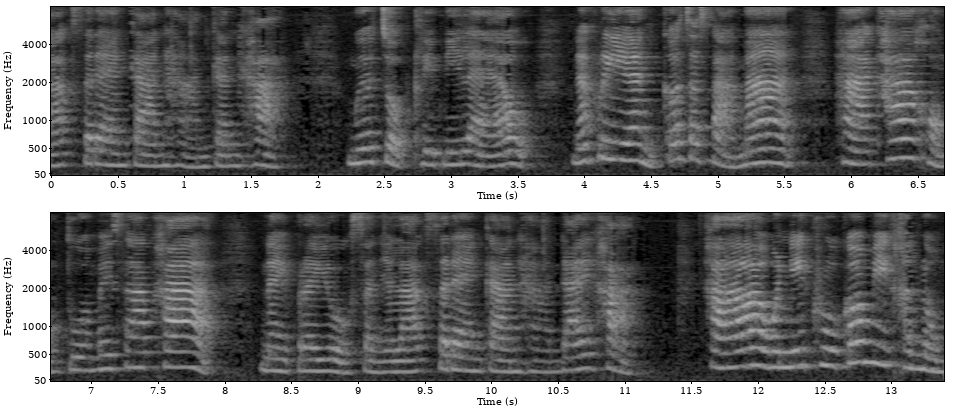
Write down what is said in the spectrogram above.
ลักษณ์แสดงการหารกันค่ะ เมื่อจบคลิปนี้แล้ว นักเรียนก็จะสามารถหาค่าของตัวไม่ทราบค่า ในประโยคสัญลักษณ์แสดงการหารได้ค่ะ ค่ะ วันนี้ครูก็มีขนม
